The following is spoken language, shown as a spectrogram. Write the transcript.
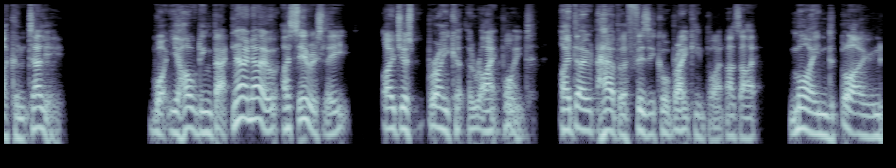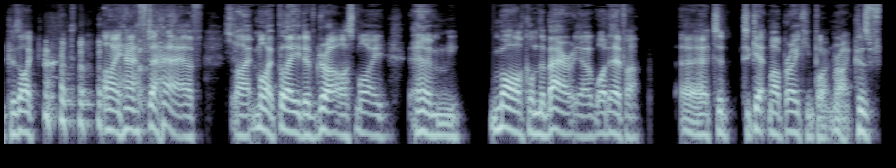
I couldn't tell you. What you're holding back? No, no, I seriously, I just brake at the right point. I don't have a physical braking point. I was like, mind blown because I I have to have like my blade of grass, my um, mark on the barrier, whatever, uh, to to get my braking point right. Because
